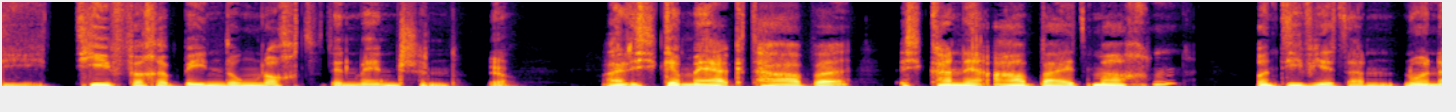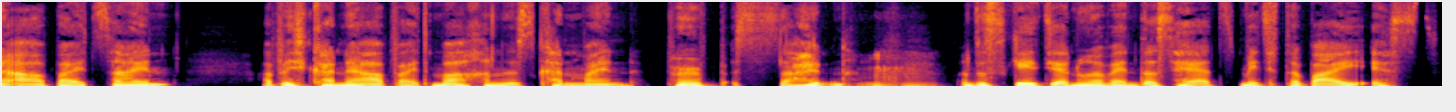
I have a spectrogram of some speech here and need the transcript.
die tiefere Bindung noch zu den Menschen. Ja. Weil ich gemerkt habe, ich kann eine Arbeit machen und die wird dann nur eine Arbeit sein aber ich kann eine Arbeit machen, es kann mein Purpose sein. Mhm. Und das geht ja nur, wenn das Herz mit dabei ist.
